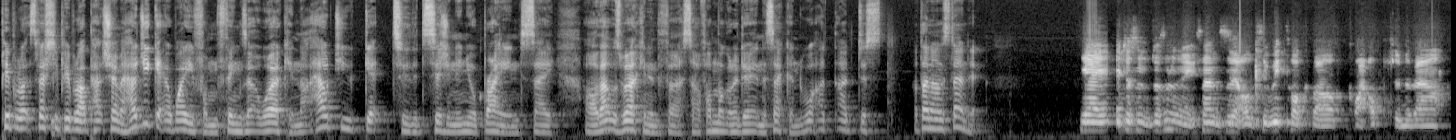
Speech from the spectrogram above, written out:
people especially people like Pat Shurmur how do you get away from things that are working? Like how do you get to the decision in your brain to say oh that was working in the first half I'm not going to do it in the second? What I, I just I don't understand it. Yeah, it doesn't doesn't make sense. Obviously, we talk about quite often about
